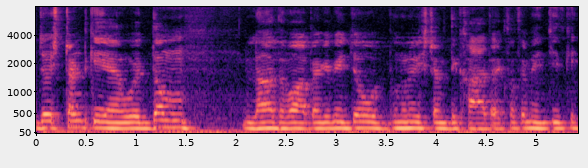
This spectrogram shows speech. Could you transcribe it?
जो स्टंट किए हैं वो एकदम लाजवाब है क्योंकि जो उन्होंने स्टंट दिखाया था एक सबसे मेन चीज़ की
